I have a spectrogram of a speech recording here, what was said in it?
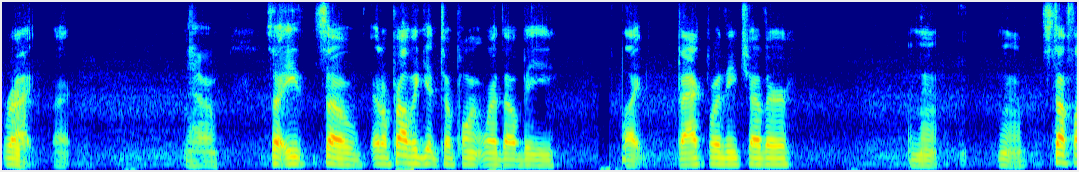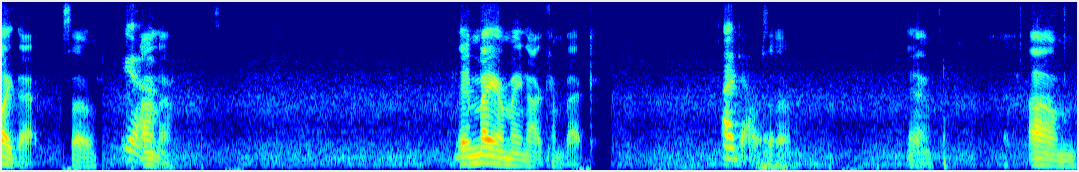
right, right. No, so so it'll probably get to a point where they'll be like back with each other, and then you know stuff like that. So yeah, I don't know. It may or may not come back. I doubt it. So, yeah. Um,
